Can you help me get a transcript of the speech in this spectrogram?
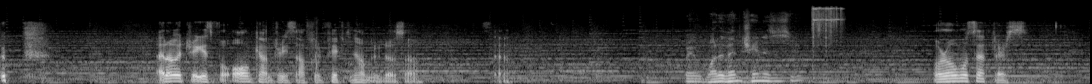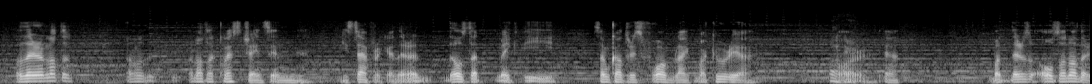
I know it triggers for all countries after 1500 or so. So Wait, what event chain is this? Oromo settlers. Well, there are a lot of a lot of, a lot of quest chains in East Africa. There are those that make the some countries form like Makuria Okay. or yeah. But there's also another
